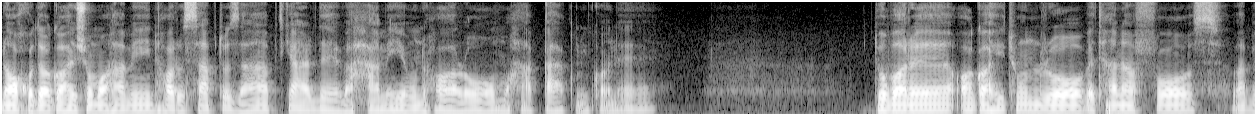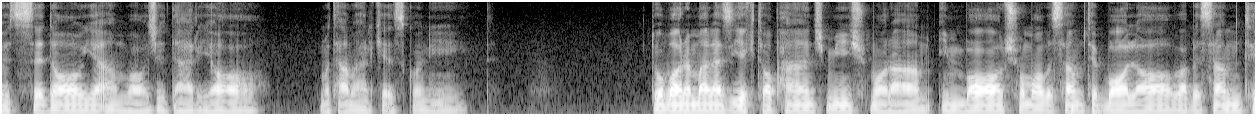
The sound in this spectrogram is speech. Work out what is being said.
ناخودآگاه شما همه اینها رو ثبت و ضبط کرده و همه اونها رو محقق می‌کنه. دوباره آگاهیتون رو به تنفس و به صدای امواج دریا متمرکز کنید. دوباره من از یک تا پنج میشمارم. این بار شما به سمت بالا و به سمت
